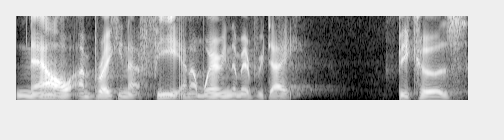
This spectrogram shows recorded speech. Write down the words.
now I'm breaking that fear and I'm wearing them every day because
